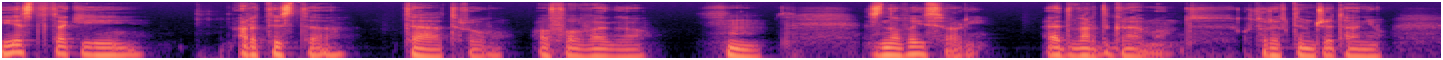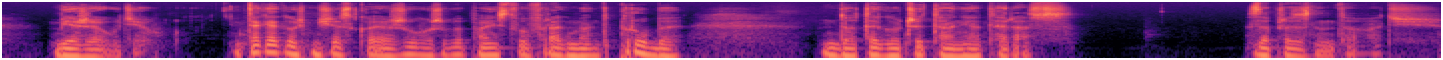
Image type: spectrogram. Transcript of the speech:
Jest taki artysta teatru ofowego hmm, z Nowej Soli, Edward Gramont, który w tym czytaniu bierze udział. I tak jakoś mi się skojarzyło, żeby Państwu fragment próby do tego czytania teraz zaprezentować.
